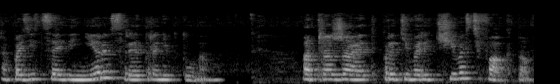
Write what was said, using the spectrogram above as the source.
оппозиция Венеры с ретро-Нептуном отражает противоречивость фактов,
